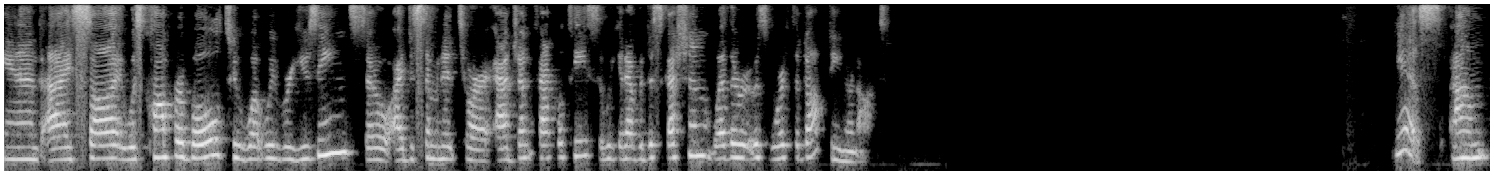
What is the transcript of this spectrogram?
and I saw it was comparable to what we were using. So I disseminated it to our adjunct faculty so we could have a discussion whether it was worth adopting or not. Yes, um,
